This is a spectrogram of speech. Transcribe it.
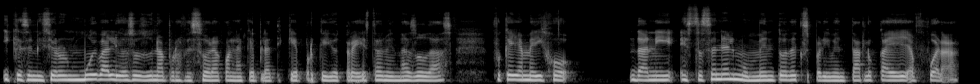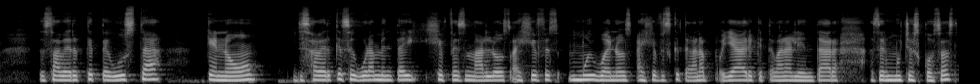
y que se me hicieron muy valiosos de una profesora con la que platiqué porque yo traía estas mismas dudas, fue que ella me dijo, Dani, estás en el momento de experimentar lo que hay allá afuera, de saber qué te gusta, qué no, de saber que seguramente hay jefes malos, hay jefes muy buenos, hay jefes que te van a apoyar y que te van a alentar a hacer muchas cosas.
